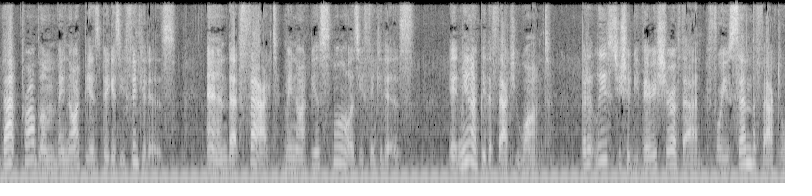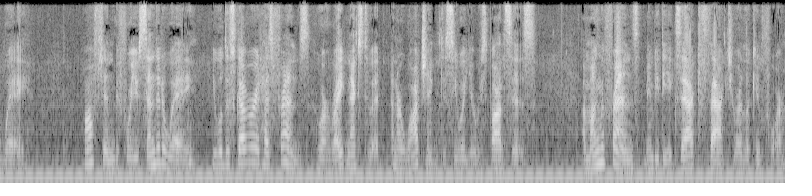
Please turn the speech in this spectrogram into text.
That problem may not be as big as you think it is, and that fact may not be as small as you think it is. It may not be the fact you want, but at least you should be very sure of that before you send the fact away. Often, before you send it away, you will discover it has friends who are right next to it and are watching to see what your response is. Among the friends may be the exact fact you are looking for.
